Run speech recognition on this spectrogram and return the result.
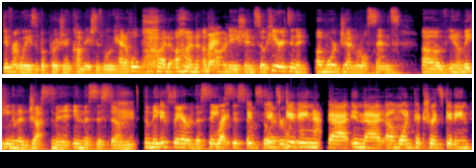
different ways of approaching accommodations, but we had a whole pod on accommodations. So, here it's in a, a more general sense of you know making an adjustment in the system to make It's- fair the same right. system It's so it's giving that in that um, one picture. It's getting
